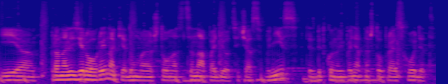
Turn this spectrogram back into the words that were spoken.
И э, проанализировав рынок, я думаю, что у нас цена пойдет сейчас вниз. С биткоином непонятно, что происходит.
